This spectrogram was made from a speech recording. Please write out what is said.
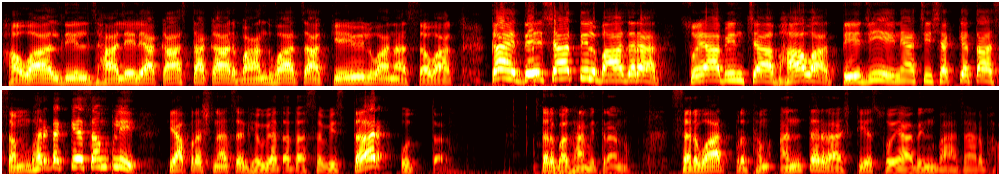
हवालदिल झालेल्या कास्ताकार बांधवाचा केविलवाना सवाल काय देशातील बाजारात सोयाबीनच्या भावात तेजी येण्याची शक्यता शंभर टक्के संपली या प्रश्नाचं घेऊयात आता सविस्तर उत्तर. तर बघा मित्रांनो सर्वात प्रथम आंतरराष्ट्रीय सोयाबीन बाजारभाव.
